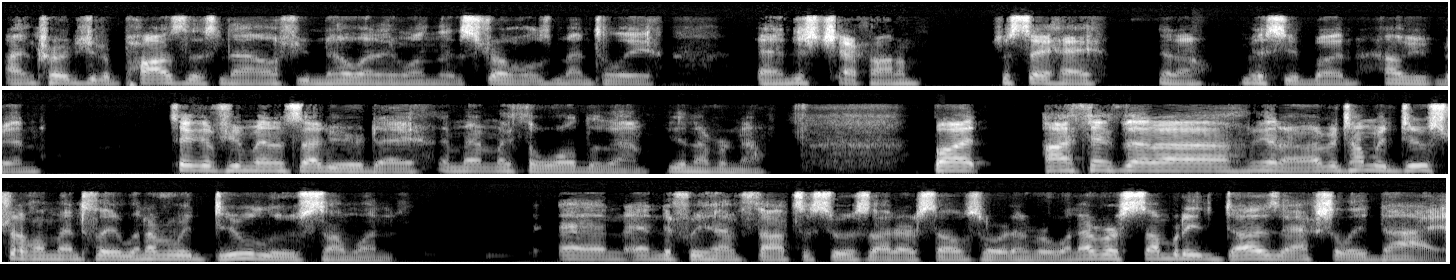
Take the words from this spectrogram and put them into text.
I encourage you to pause this now if you know anyone that struggles mentally and just check on them. Just say, hey, you know, miss you, bud. How have you been? Take a few minutes out of your day. It might make the world to them. You never know. But I think that uh, you know every time we do struggle mentally, whenever we do lose someone, and and if we have thoughts of suicide ourselves or whatever, whenever somebody does actually die,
